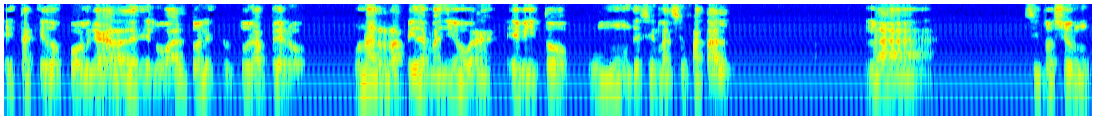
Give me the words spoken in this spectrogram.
esta quedó colgada desde lo alto de la estructura, pero una rápida maniobra evitó un desenlace fatal. La situación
